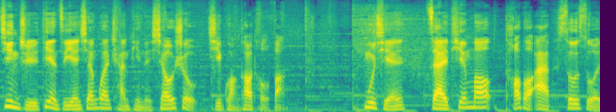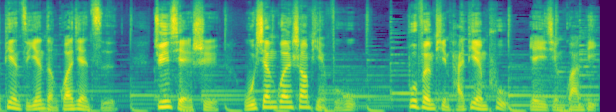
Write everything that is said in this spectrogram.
禁止电子烟相关产品的销售及广告投放。目前，在天猫、淘宝 App 搜索电子烟等关键词，均显示无相关商品服务，部分品牌店铺也已经关闭。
